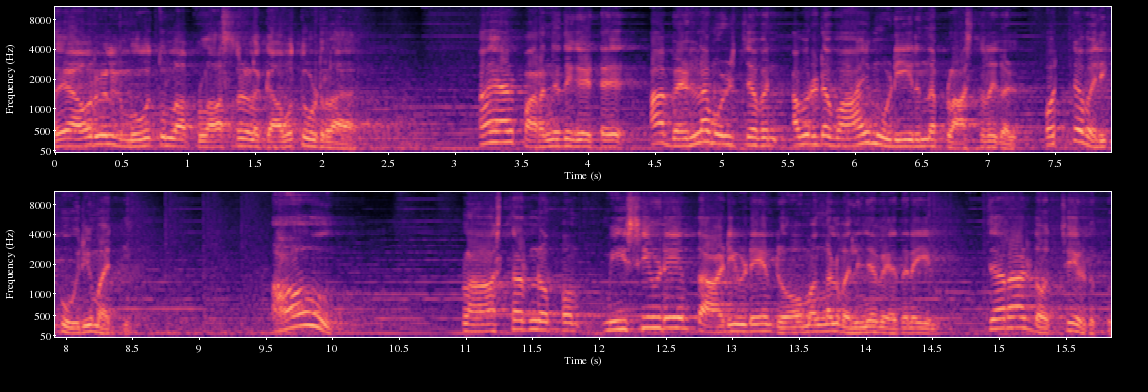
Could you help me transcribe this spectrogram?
അവരുടെ മുഖത്തുള്ള പ്ലാസ്റ്ററുകളൊക്കെ അവത്തുവിടറ അയാൾ പറഞ്ഞത് കേട്ട് ആ വെള്ളമൊഴിച്ചവൻ അവരുടെ വായ് മൂടിയിരുന്ന പ്ലാസ്റ്ററുകൾ ഒറ്റ വലിക്ക് ഊരിമാറ്റി. ഔ! പ്ലാസ്റ്ററിനൊപ്പം മീശയുടെയും താടിയുടെയും രോമങ്ങൾ വലിഞ്ഞ വേദനയിൽ ജെറാൾഡ് ഒച്ചയെടുത്തു.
